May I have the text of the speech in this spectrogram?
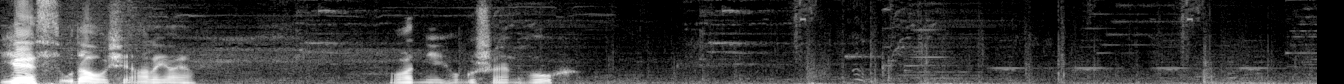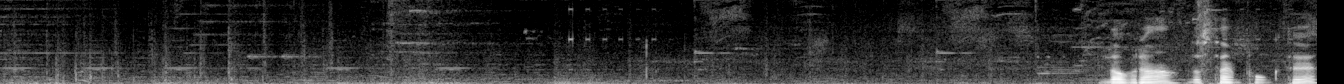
Jest! Udało się, ale jaja. Ładnie ich ogłuszyłem dwóch. Dobra, dostałem punkty.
